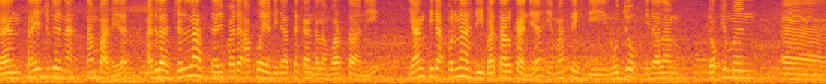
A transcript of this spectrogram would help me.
Dan saya juga nak tambah ya, adalah jelas daripada apa yang dinyatakan dalam warta ni yang tidak pernah dibatalkan ya, yang masih dirujuk di dalam dokumen uh,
